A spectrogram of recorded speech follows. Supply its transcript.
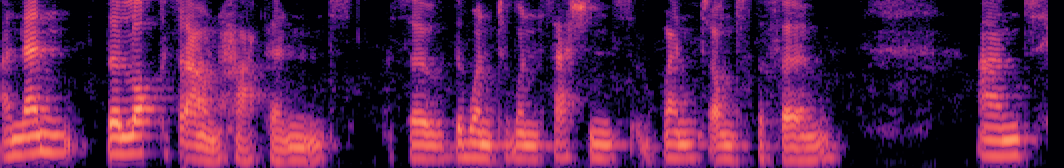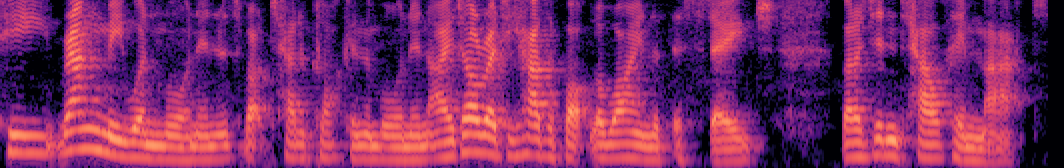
And then the lockdown happened. So the one to one sessions went onto the phone. And he rang me one morning. It was about 10 o'clock in the morning. I'd already had a bottle of wine at this stage, but I didn't tell him that.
